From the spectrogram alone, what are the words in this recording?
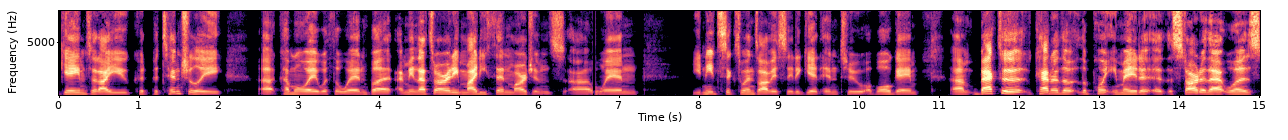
games that IU could potentially uh, come away with a win. But I mean, that's already mighty thin margins uh, when you need six wins, obviously, to get into a bowl game. Um, back to kind of the, the point you made at, at the start of that was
